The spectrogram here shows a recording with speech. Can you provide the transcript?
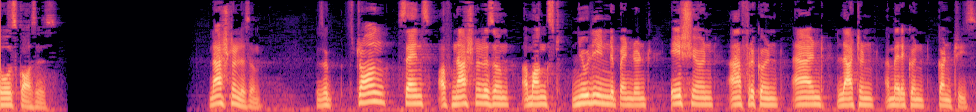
those cause nationalism is a strong sense of nationalism amongst newly independent Asian African and Latin American countries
